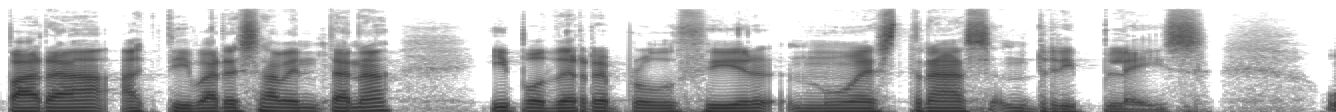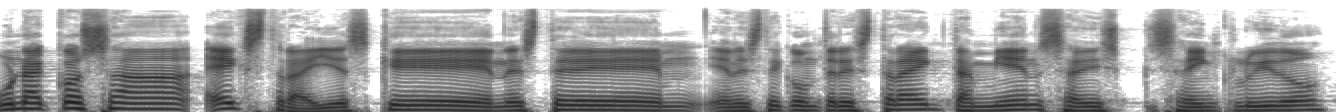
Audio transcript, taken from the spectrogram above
para activar esa ventana y poder reproducir nuestras replays. Una cosa extra, y es que en este, en este Counter-Strike también se ha, incluido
